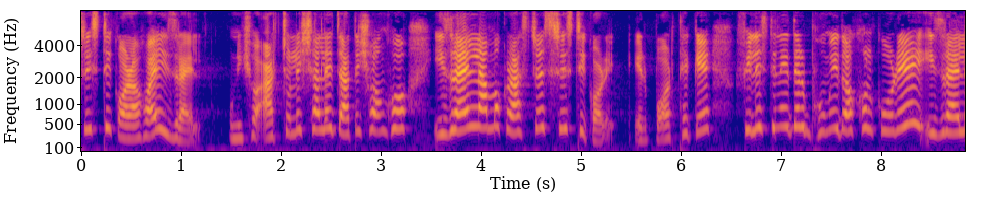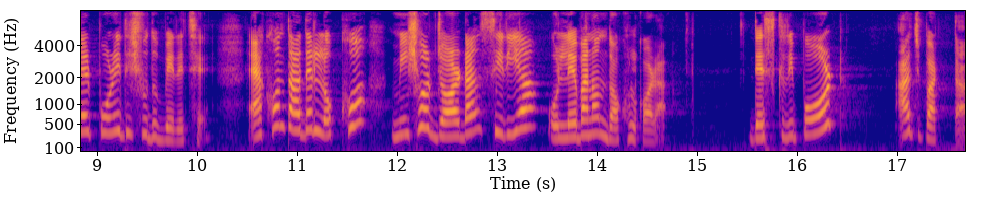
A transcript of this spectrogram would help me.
সৃষ্টি করা হয় ইসরায়েল। উনিশশো আটচল্লিশ সালে জাতিসংঘ ইসরায়েল নামক রাষ্ট্রের সৃষ্টি করে। এরপর থেকে ফিলিস্তিনিদের ভূমি দখল করে ইসরায়েলের পরিধি শুধু বেড়েছে। এখন তাদের লক্ষ্য মিশর, জর্ডান, সিরিয়া ও লেবানন দখল করা। ডেস্ক রিপোর্ট, আজ বার্তা।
